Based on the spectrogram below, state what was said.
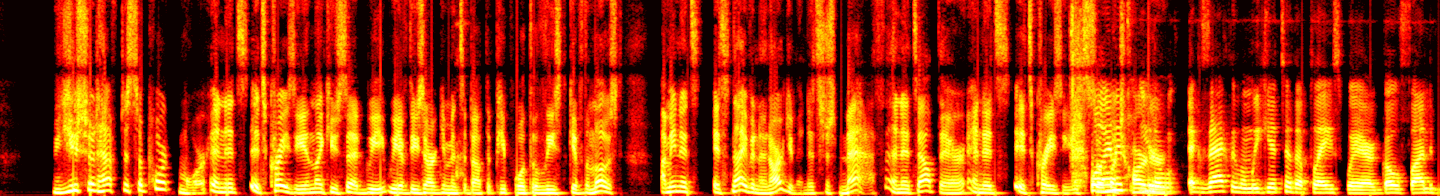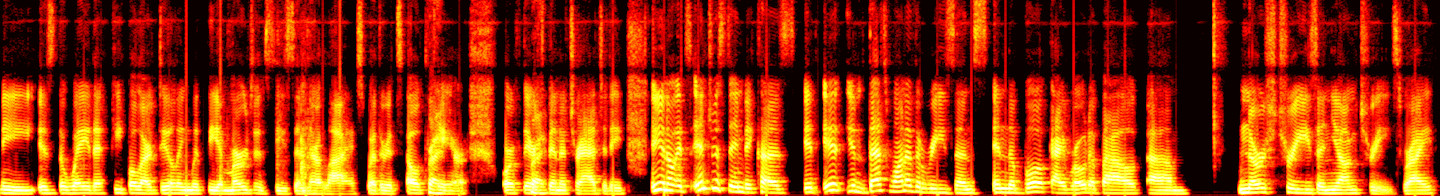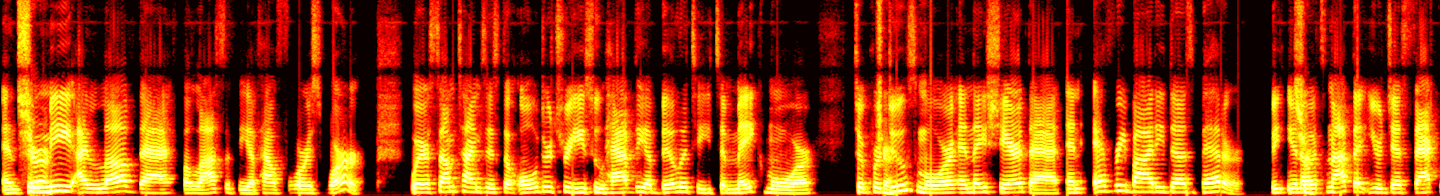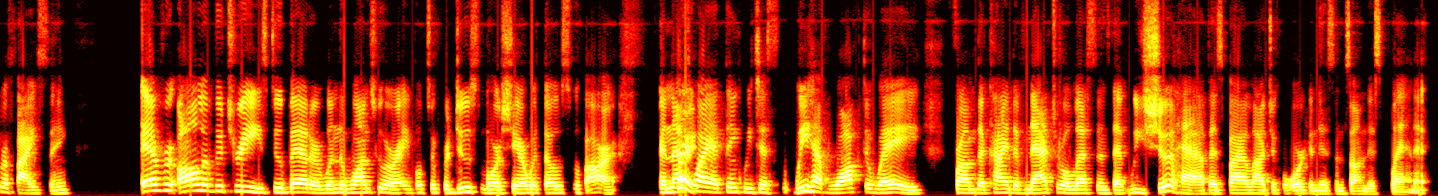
you should have to support more. And it's it's crazy. And like you said, we we have these arguments about the people with the least give the most. I mean, it's it's not even an argument. It's just math, and it's out there, and it's it's crazy. It's so much it's, harder. You know, exactly when we get to the place where GoFundMe is the way that people are dealing with the emergencies in their lives, whether it's healthcare right. or if there's right. been a tragedy. You know, it's interesting because it it you know, that's one of the reasons in the book I wrote about. Um, nurse trees and young trees, right? And to me, I love that philosophy of how forests work, where sometimes it's the older trees who have the ability to make more, to produce sure. more, and they share that, and everybody does better. You know, sure. it's not that you're just sacrificing. Every all of the trees do better when the ones who are able to produce more share with those who aren't. And that's right. why I think we just we have walked away from the kind of natural lessons that we should have as biological organisms on this planet.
